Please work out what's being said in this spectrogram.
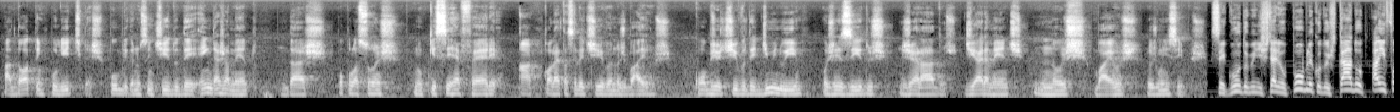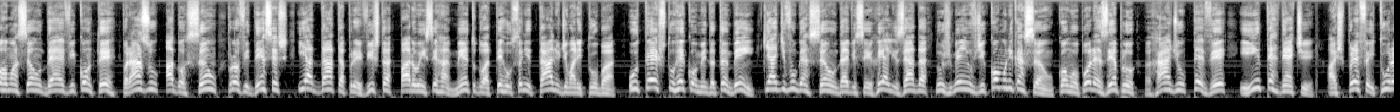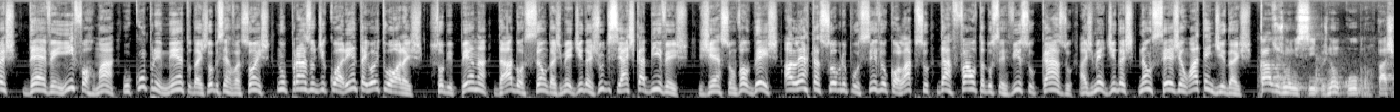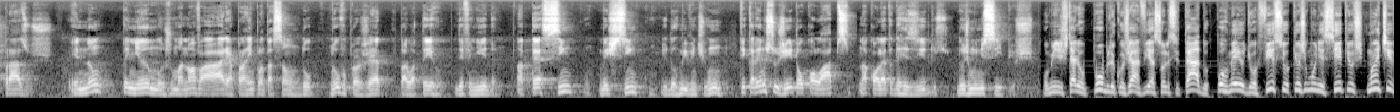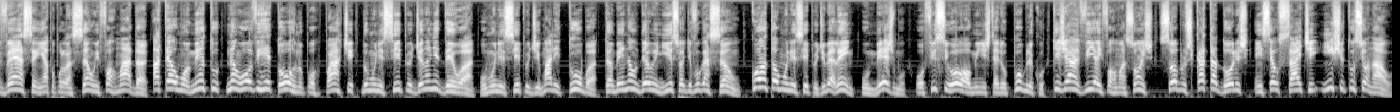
adotem políticas públicas no sentido de engajamento das populações no que se refere à coleta seletiva nos bairros, com o objetivo de diminuir os resíduos gerados diariamente nos bairros dos municípios. Segundo o Ministério Público do Estado, a informação deve conter prazo, adoção, providências e a data prevista para o encerramento do aterro sanitário de Marituba. O texto recomenda também que a divulgação deve ser realizada nos meios de comunicação, como, por exemplo, rádio, TV e internet. As prefeituras devem informar o cumprimento das observações no prazo de 48 horas, sob pena da adoção das medidas judiciais cabíveis. Gerson Valdez alerta sobre o possível colapso da falta do serviço caso as medidas não sejam atendidas. Caso os municípios não cubram tais prazos e não tenhamos uma nova área para a implantação do novo projeto para o aterro definida até 5, mês 5 de 2021, ficaremos sujeitos ao colapso na coleta de resíduos dos municípios. O Ministério Público já havia solicitado, por meio de ofício, que os municípios mantivessem a população informada. Até o momento, não houve retorno por parte do município de Ananindeua. O município de Marituba também não deu início à divulgação. Quanto ao município de Belém, o mesmo oficiou ao Ministério Público que já havia informações sobre os catadores em seu site institucional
